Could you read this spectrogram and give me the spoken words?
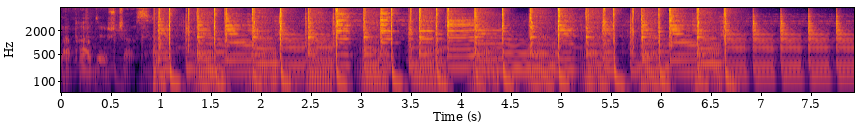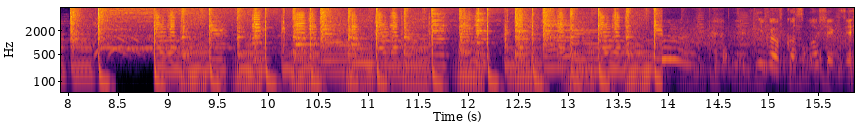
Naprawdę już czas. W kosmosie gdzieś.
